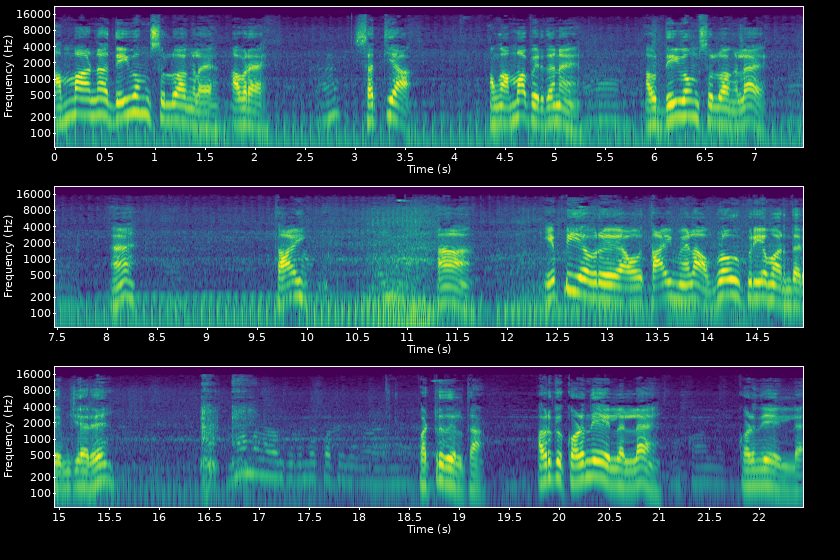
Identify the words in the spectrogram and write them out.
அம்மான்னா தெய்வம் சொல்லுவாங்களே அவரை. சத்யா. அவங்க அம்மா பேர் தானே? அவர் தெய்வம் சொல்லுவாங்கல்ல? ஆ? தாய். ஆ. எப்படி அவர் அவர் தாய் மேலே அவ்வளோ பிரியமாக இருந்தார் எம்ஜிஆர்? பற்றுதல் தான். அவருக்கு குழந்தையே இல்லைல்ல? குழந்தை குழந்தையே இல்லை.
